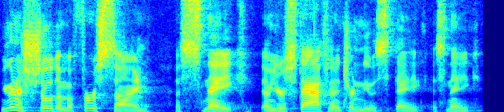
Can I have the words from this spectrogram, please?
you're going to show them a first sign, a snake. Mean, your staff's going to turn into a snake. A snake.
